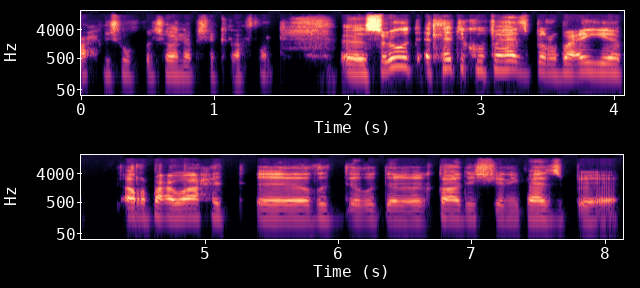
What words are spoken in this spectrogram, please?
راح نشوف برشلونة بشكل أفضل. أه سعود أتلتيكو فاز برباعية 4 1 أه ضد ضد قادش يعني فاز بفوز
